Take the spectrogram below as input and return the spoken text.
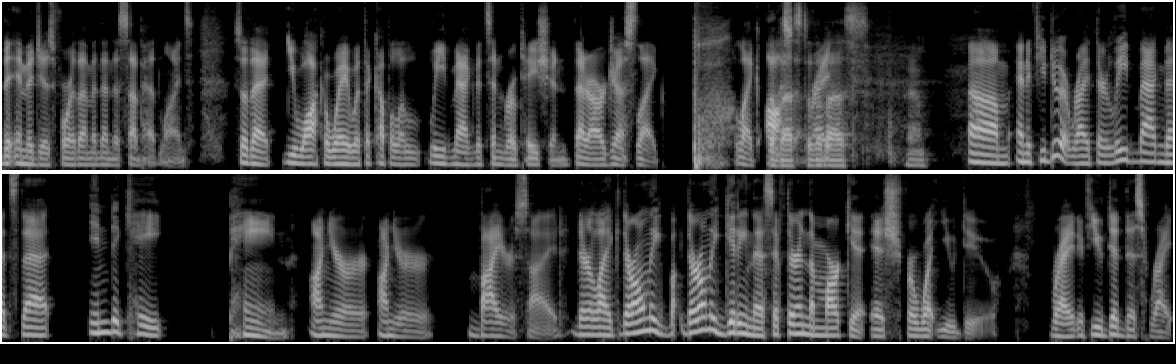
the images for them and then the sub headlines so that you walk away with a couple of lead magnets in rotation that are just like like the awesome, best of right? the best. Yeah. Um, and if you do it right, they're lead magnets that indicate pain on your on your buyer side. They're like they're only they're only getting this if they're in the market ish for what you do, right? If you did this right.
